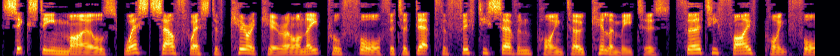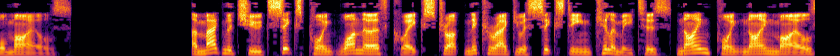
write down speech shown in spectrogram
16 miles west-southwest of Kirakira on April 4 at a depth of 57.0 kilometers 35.4 miles. A magnitude 6.1 earthquake struck Nicaragua 16 kilometers (9.9 miles)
